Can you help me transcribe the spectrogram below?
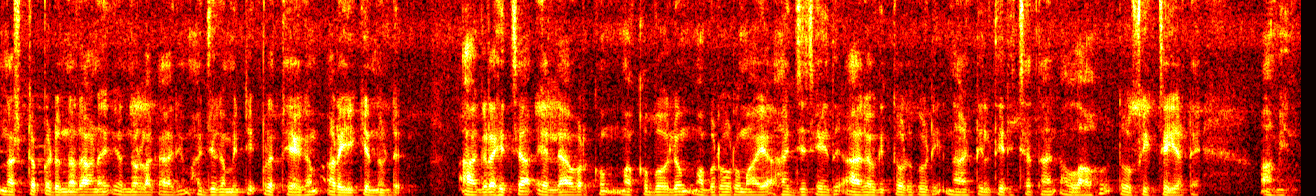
നഷ്ടപ്പെടുന്നതാണ് എന്നുള്ള കാര്യം ഹജ്ജ് കമ്മിറ്റി പ്രത്യേകം അറിയിക്കുന്നുണ്ട്. ആഗ്രഹിച്ച എല്ലാവർക്കും മക്ബൂലും മബറൂറുമായ ഹജ്ജ് ചെയ്ത് ആരോഗ്യത്തോടു കൂടി നാട്ടിൽ തിരിച്ചെത്താൻ അള്ളാഹു തൗഫീഖ് ചെയ്യട്ടെ. ആമീൻ.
